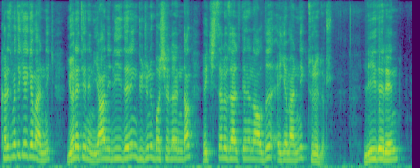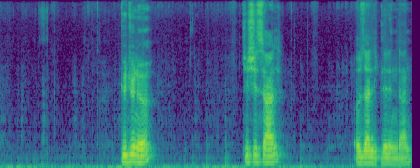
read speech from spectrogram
Karizmatik egemenlik yönetenin yani liderin gücünü başarılarından ve kişisel özelliklerinden aldığı egemenlik türüdür. Liderin gücünü kişisel özelliklerinden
